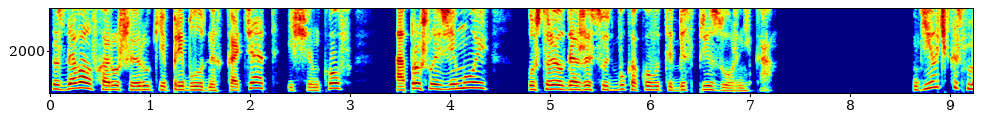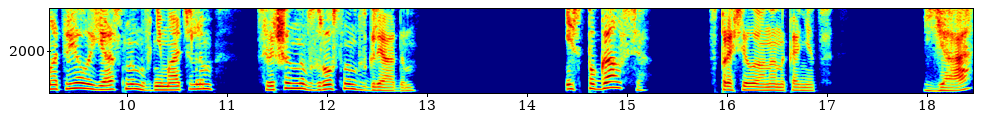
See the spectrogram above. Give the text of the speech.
раздавал в хорошие руки приблудных котят и щенков, а прошлой зимой устроил даже судьбу какого-то беспризорника. Девочка смотрела ясным, внимательным, совершенно взрослым взглядом. «Испугался?» — спросила она наконец. «Я?»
